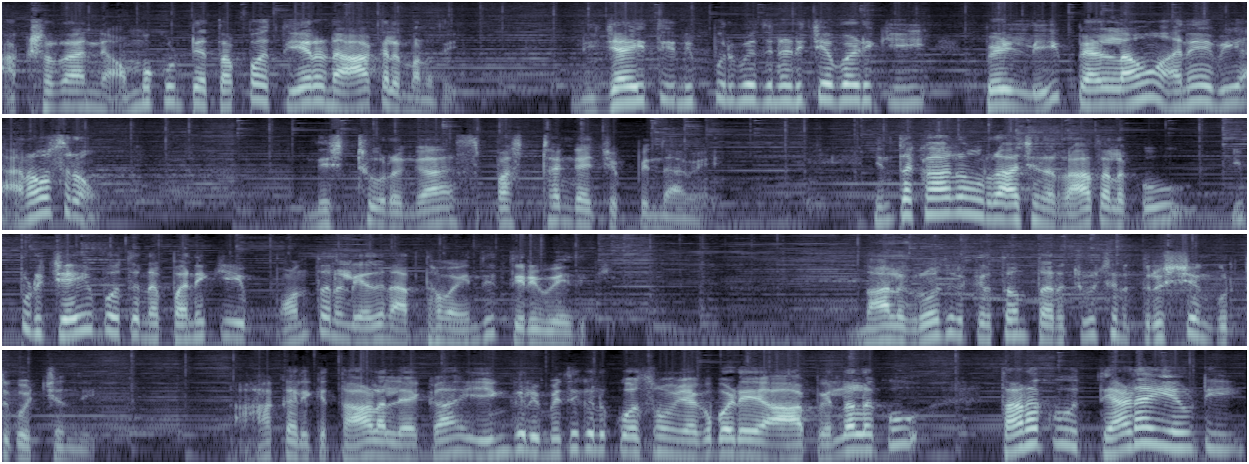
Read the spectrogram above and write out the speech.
అక్షరాన్ని అమ్ముకుంటే తప్ప తీరని ఆకలి మనది. నిజాయితీ నిప్పుల మీద నడిచేవాడికి పెళ్ళి పెళ్ళాం అనేవి అనవసరం. నిష్ఠూరంగా స్పష్టంగా చెప్పిందామె. ఇంతకాలం రాసిన రాతలకు ఇప్పుడు చేయబోతున్న పనికి పొంతన లేదని అర్థమైంది తిరువేదికి. నాలుగు రోజుల క్రితం తను చూసిన దృశ్యం గుర్తుకొచ్చింది. ఆకలికి తాళలేక ఎంగిలి మెతుకుల కోసం ఎగబడే ఆ పిల్లలకు తనకు తేడా ఏమిటి?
